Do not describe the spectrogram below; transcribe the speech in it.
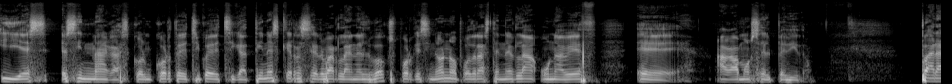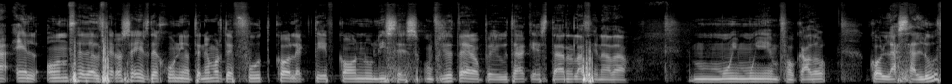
y es, sin nagas, con corte de chico y de chica. Tienes que reservarla en el box porque si no, no podrás tenerla una vez eh, hagamos el pedido. Para el 11 del 06 de junio tenemos The Food Collective con Ulises, un fisioterapeuta que está relacionado muy, muy enfocado con la salud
